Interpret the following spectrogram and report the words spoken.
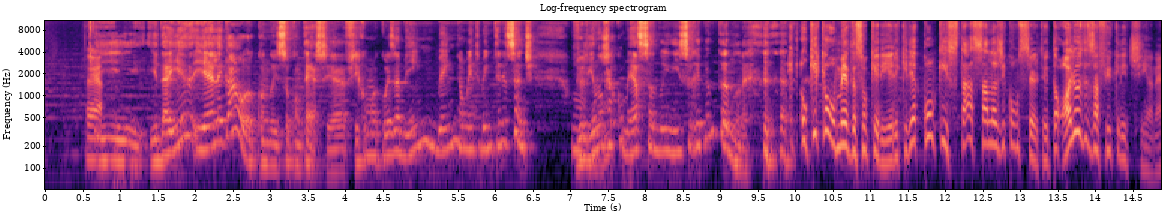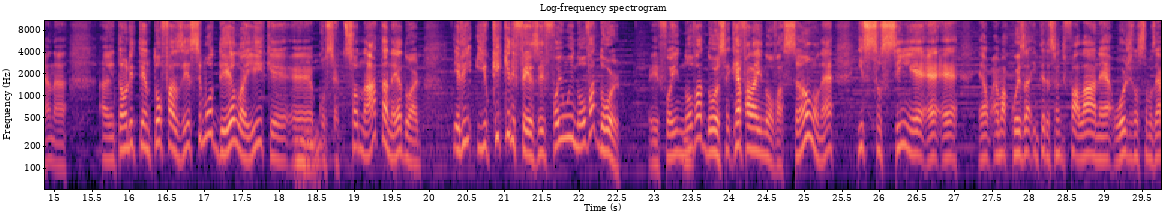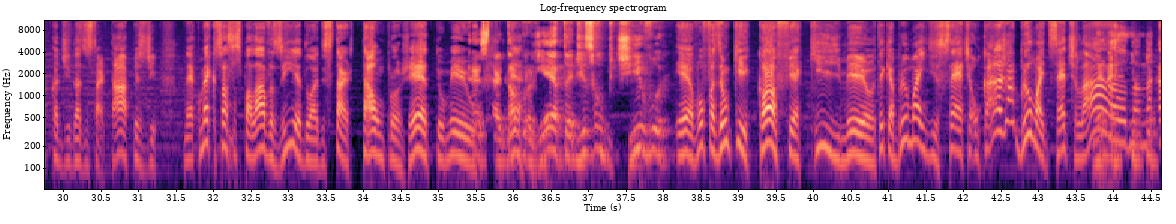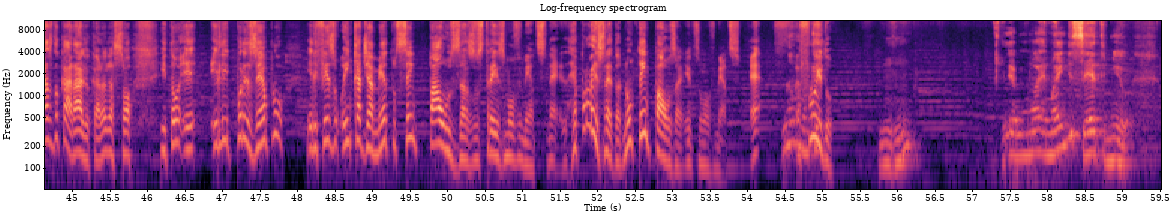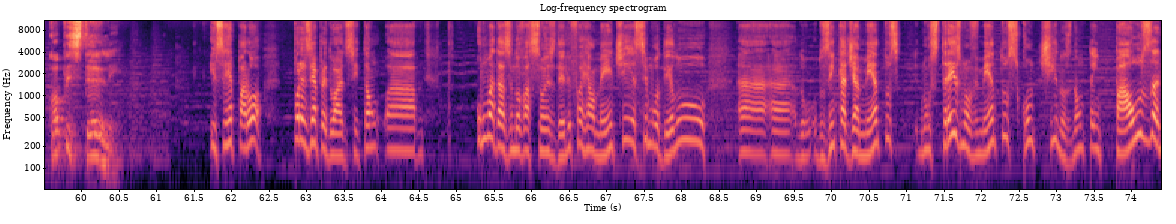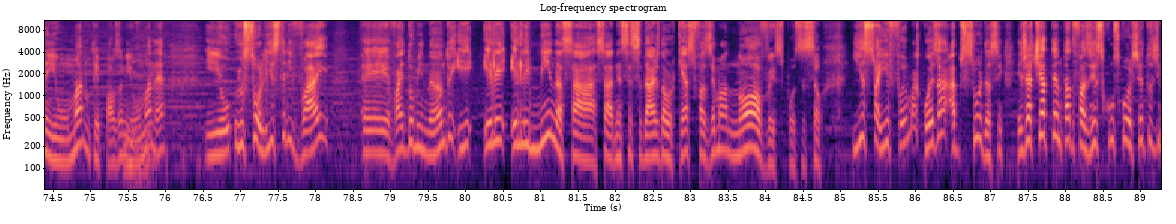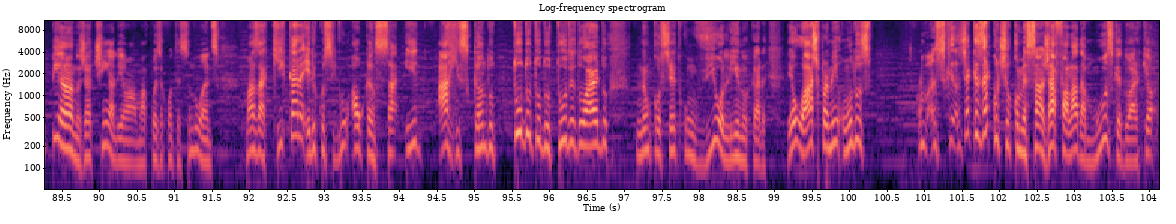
É. E, e daí e é legal quando isso acontece. É, fica uma coisa bem, bem, realmente bem interessante. O violino uhum. já começa no início arrebentando, né? o que, que o Mendelssohn queria? Ele queria conquistar as salas de concerto. Então, olha o desafio que ele tinha, né? Na, ah, então, ele tentou fazer esse modelo aí, que é, é uhum. concerto sonata, né, Eduardo? Ele, e o que, que ele fez? Ele foi um inovador. Ele foi inovador. Você quer falar inovação, né? Isso sim é, é, é, é, é uma coisa interessante de falar, né? Hoje nós estamos época de, das startups, de. Né? Como é que são essas palavras aí, Eduardo? Startar um projeto, meio. É, startar né? um projeto, é disruptivo. É, vou fazer um kickoff aqui, meu. Tem que abrir o mindset. O cara já abriu o mindset lá é. na, na casa do caralho, cara. Olha só. Então, ele, por exemplo ele fez o encadeamento sem pausas os três movimentos. Né? Reparou isso, né, Eduardo? Não tem pausa entre os movimentos. É, não, é fluido. Uhum. Ele é mindset, meu. Copa Stanley. E você reparou, por exemplo, Eduardo, então, uh, uma das inovações dele foi realmente esse modelo uh, uh, do, dos encadeamentos nos três movimentos contínuos. Não tem pausa nenhuma, não tem pausa nenhuma, uhum. né? E o, e o solista ele vai é, vai dominando e ele elimina essa, essa, necessidade da orquestra fazer uma nova exposição. Isso aí foi uma coisa absurda, assim. Ele já tinha tentado fazer isso com os concertos de piano, já tinha ali uma, uma coisa acontecendo antes. Mas aqui, cara, ele conseguiu alcançar e arriscando tudo, tudo, tudo, Eduardo, num concerto com violino, cara. Eu acho para mim um dos já quiser começar já a falar da música, Eduardo, que uh,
